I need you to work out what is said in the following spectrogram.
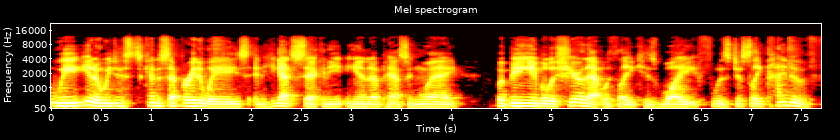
we you know we just kind of separated ways and he got sick and he, he ended up passing away but being able to share that with like his wife was just like kind of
